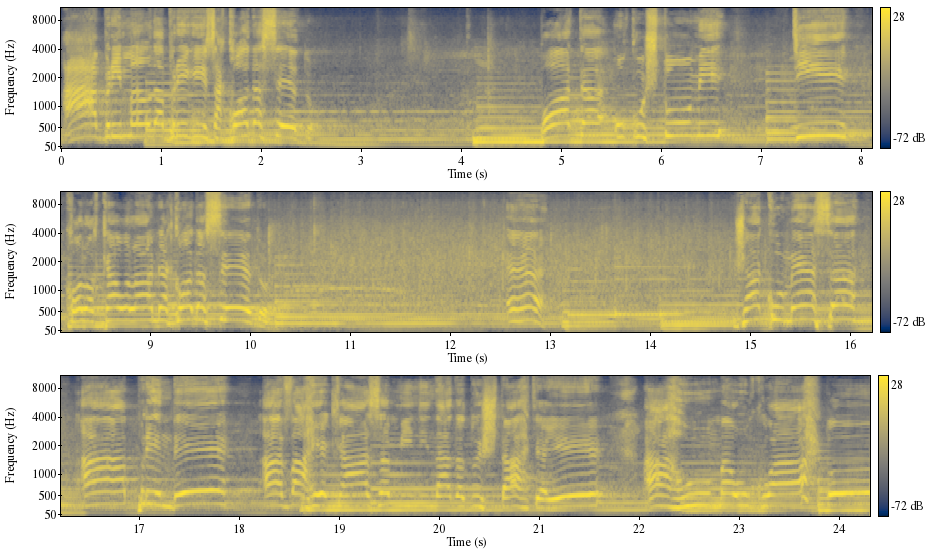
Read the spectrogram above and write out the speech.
Abre mão da preguiça, acorda cedo. Bota o costume de colocar o alarme, acorda cedo. É. Já começa a aprender a varrer casa, meninada do start aí, arruma o quarto.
